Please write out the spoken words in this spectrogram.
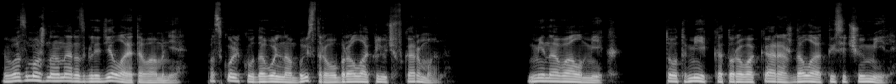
Возможно, она разглядела это во мне, поскольку довольно быстро убрала ключ в карман. Миновал миг. Тот миг, которого Кара ждала тысячу миль.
